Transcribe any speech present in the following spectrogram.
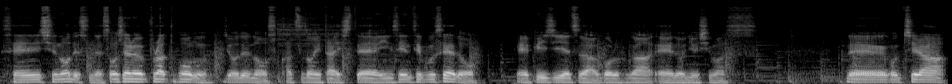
選手のですね、ソーシャルプラットフォーム上での活動に対して、インセンティブ制度を、PGA ツアーゴルフが、導入します。で、こちら、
